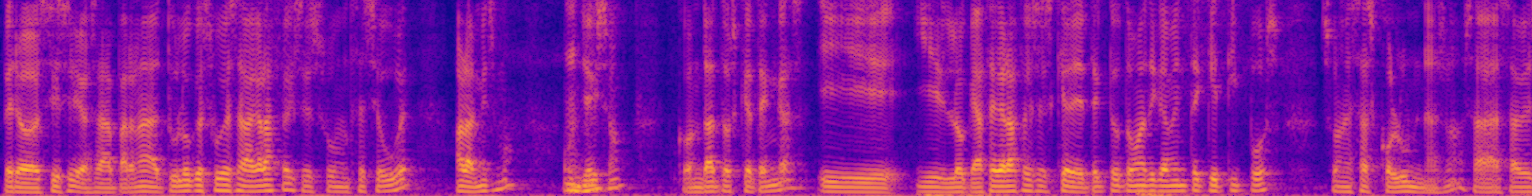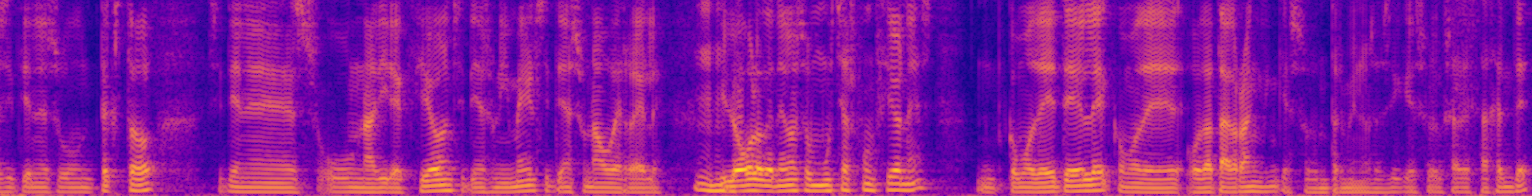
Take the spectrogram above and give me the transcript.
pero sí, sí, o sea, para nada, tú lo que subes a Graphics es un CSV ahora mismo, un JSON con datos que tengas y, lo que hace Graphics es que detecta automáticamente qué tipos son esas columnas, ¿no? O sea, sabes si tienes un texto, si tienes una dirección, si tienes un email, si tienes una URL. Y luego lo que tenemos son muchas funciones como de ETL, como de o data wrangling, que son términos así que suele usar esta gente,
